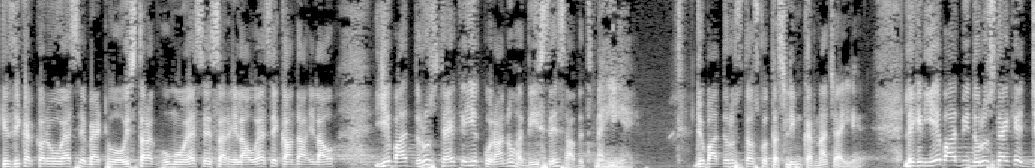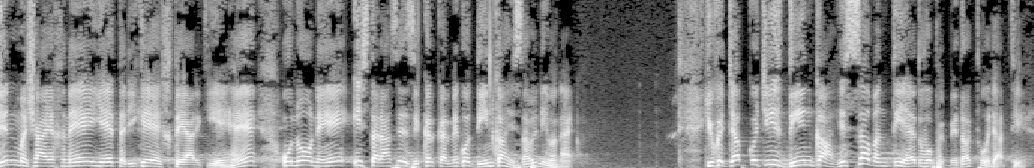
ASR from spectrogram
کہ ذکر کرو، ایسے بیٹھو، اس طرح گھومو، ایسے سر ہلاؤ، ایسے کاندھا ہلاؤ، یہ بات درست ہے کہ یہ قرآن و حدیث سے ثابت نہیں ہے۔ جو بات درست ہے، اس کو تسلیم کرنا چاہیے۔ لیکن یہ بات بھی درست ہے کہ جن مشائق نے یہ طریقے اختیار کیے ہیں، انہوں نے اس طرح سے ذکر کرنے کو دین کا حصہ بھی نہیں بنایا۔ کیونکہ جب کوئی چیز دین کا حصہ بنتی ہے، تو وہ پھر بدعت ہو جاتی ہے۔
